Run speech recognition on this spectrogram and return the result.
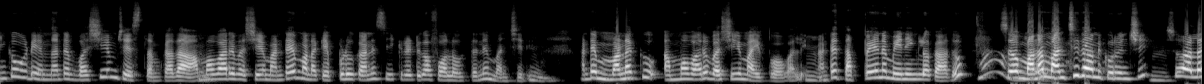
ఇంకొకటి ఏంటంటే వశ్యం చేస్తాం కదా అమ్మవారి వశ్యం అంటే మనకు ఎప్పుడు కానీ సీక్రెట్గా ఫాలో అవుతేనే మంచిది. అంటే మనకు అమ్మవారు వశ్యం అయిపోవాలి. అంటే తప్పైన మీనింగ్లో కాదు సో మన మంచి దాని గురించి. సో అలా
